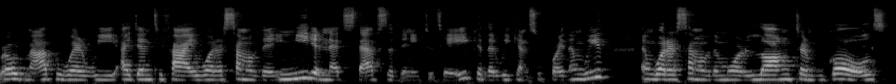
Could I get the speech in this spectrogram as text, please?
roadmap, where we identify what are some of the immediate next steps that they need to take that we can support them with, and what are some of the more long term goals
